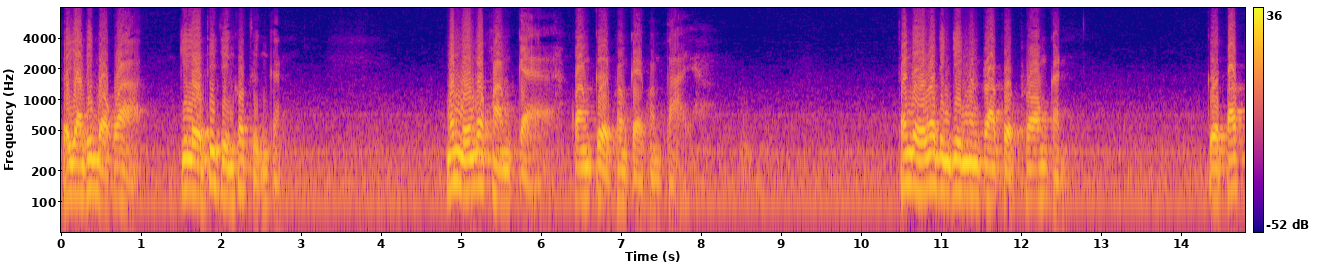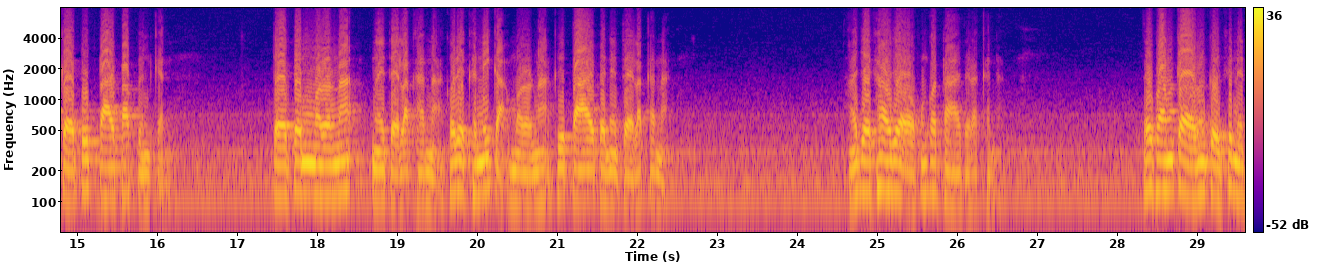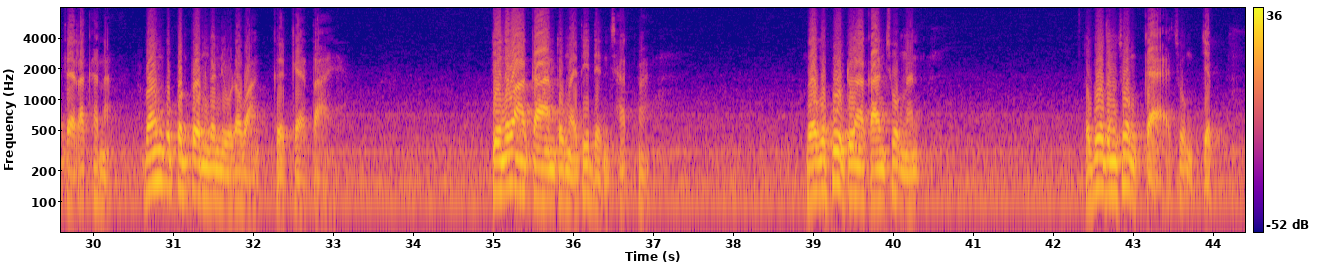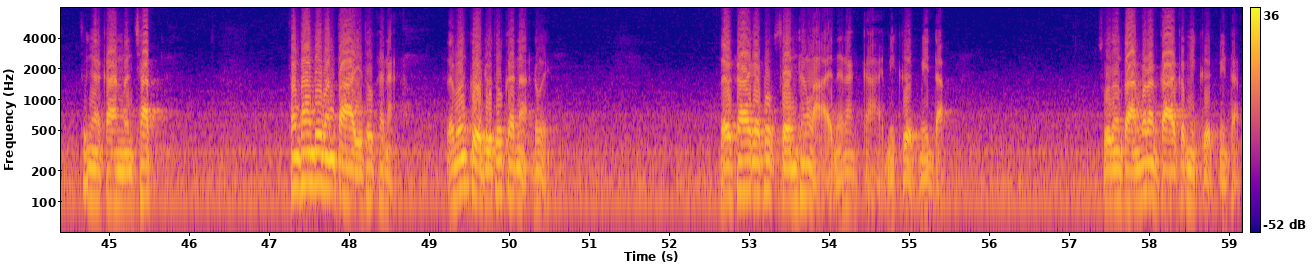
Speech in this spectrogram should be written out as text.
แต่อย่างที่บอกว่ากิเลสที่จริงเขาถึงกัน มันเหมือนกับความแก่ ความเกิดความแก่ความตายท่านเห็นว่าจริง ๆ มันปรากฏพร้อมกัน เกิดปั๊บแก่ปุ๊บตายปั๊บเหมือนกัน แต่เป็นมรณะในแต่ละขณะเขาเรียกคณิกะมรณะ คือตายไปในแต่ละขณะ หายใจเข้าจะออกมันก็ตายแต่ละขณะแล้วความแก่มันเกิดขึ้นในแต่ละขณะเพราะมันก็ปนๆกันอยู่ระหว่างเกิดแก่ตายเพียงแต่ว่าอาการตรงไหนที่เด่นชัดมากเราก็พูดถึงอาการช่วงนั้นเราพูดถึงช่วงแก่ช่วงเจ็บถึงอาการมันชัด ทั้งๆที่มันตายอยู่ทุกขณะ แต่มันเกิดอยู่ทุกขณะด้วยเลยคล้ายกับพวกเซนทั้งหลายในร่างกายมีเกิดมีดับ ส่วนต่างๆของร่างกายก็มีเกิดมีดับ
